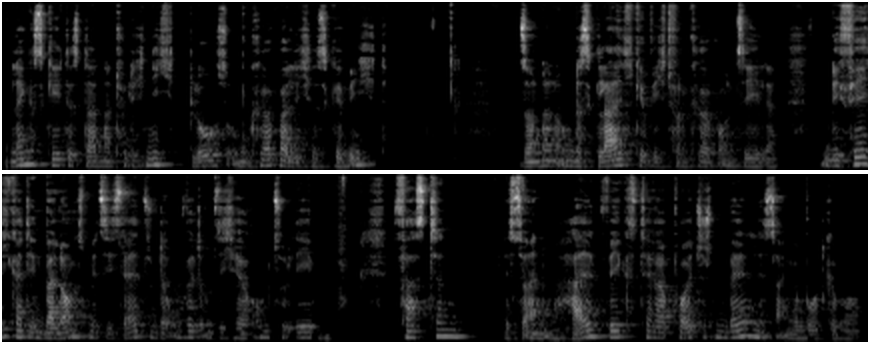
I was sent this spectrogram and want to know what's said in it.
Und längst geht es da natürlich nicht bloß um körperliches Gewicht, sondern um das Gleichgewicht von Körper und Seele, um die Fähigkeit in Balance mit sich selbst und der Umwelt um sich herum zu leben. Fasten ist zu einem halbwegs therapeutischen Wellnessangebot geworden.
